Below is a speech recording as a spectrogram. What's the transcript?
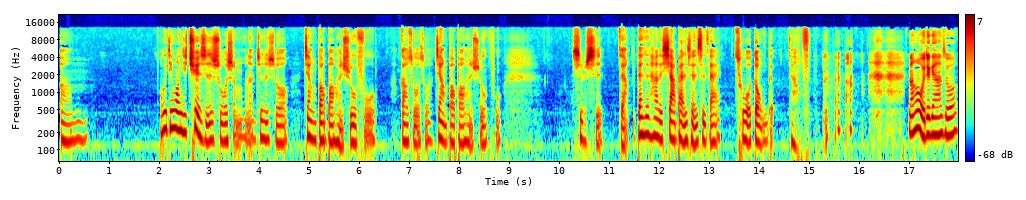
嗯，我已经忘记确实是说什么了，就是说这样抱抱很舒服，告诉我说这样抱抱很舒服，是不是这样？但是他的下半身是在搓动的，这样子，然后我就跟他说。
